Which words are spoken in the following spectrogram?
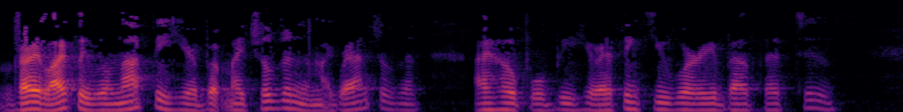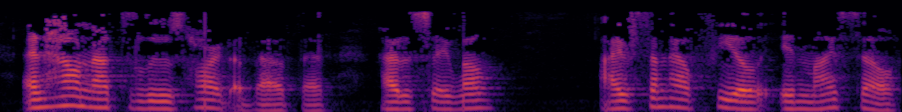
very likely, will not be here, but my children and my grandchildren, I hope, will be here. I think you worry about that too. And how not to lose heart about that. How to say, well, I somehow feel in myself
